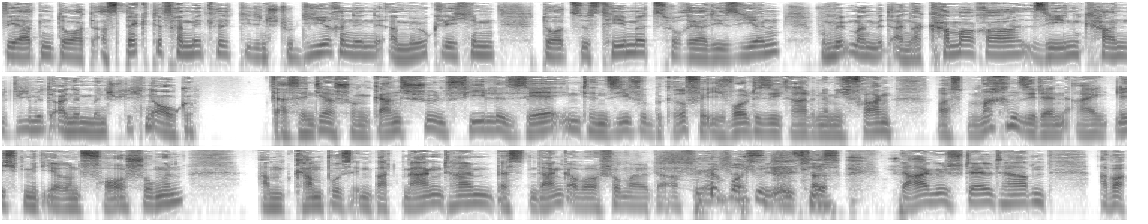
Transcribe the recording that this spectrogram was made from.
werden dort Aspekte vermittelt, die den Studierenden ermöglichen, dort Systeme zu realisieren, womit man mit einer Kamera sehen kann, wie mit einem menschlichen Auge. Das sind ja schon ganz schön viele sehr intensive Begriffe. Ich wollte Sie gerade nämlich fragen, was machen Sie denn eigentlich mit Ihren Forschungen? Am Campus in Bad Mergentheim. Besten Dank aber auch schon mal dafür, dass Sie uns das dargestellt haben. Aber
